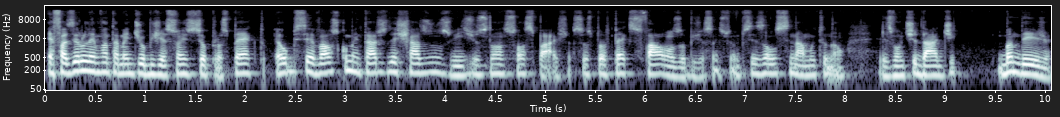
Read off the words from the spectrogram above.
é fazer o levantamento de objeções do seu prospecto é observar os comentários deixados nos vídeos nas suas páginas. Seus prospectos falam as objeções, você não precisa alucinar muito não. Eles vão te dar de bandeja.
